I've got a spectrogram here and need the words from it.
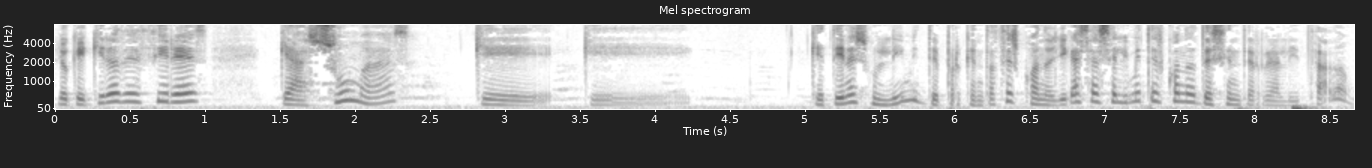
Lo que quiero decir es que asumas que, que, tienes un límite, porque entonces cuando llegas a ese límite es cuando te sientes realizado.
